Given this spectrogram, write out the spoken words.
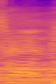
Sense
